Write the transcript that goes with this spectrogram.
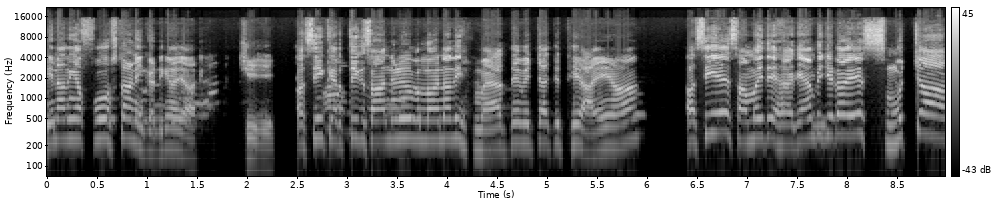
ਇਹਨਾਂ ਦੀਆਂ ਪੋਸਟਾਂ ਨਹੀਂ ਕੱਢੀਆਂ ਰਹੀਆਂ। ਜੀ ਜੀ। ਅਸੀਂ ਕਿਰਤੀ ਕਿਸਾਨ ਯੂਨੀਅਨ ਵੱਲੋਂ ਇਹਨਾਂ ਦੀ ਹਮਾਇਤ ਦੇ ਵਿੱਚ ਅੱਜ ਇੱਥੇ ਆਏ ਆ। ਅਸੀਂ ਇਹ ਸਮਝਦੇ ਹੈਗੇ ਆ ਵੀ ਜਿਹੜਾ ਇਹ ਸਮੁੱਚਾ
